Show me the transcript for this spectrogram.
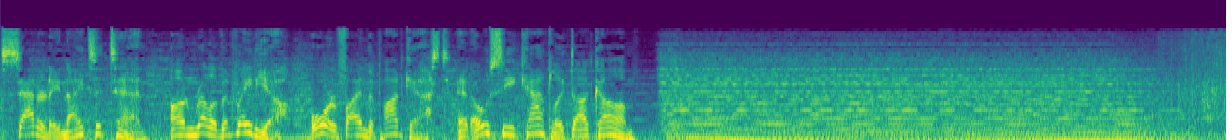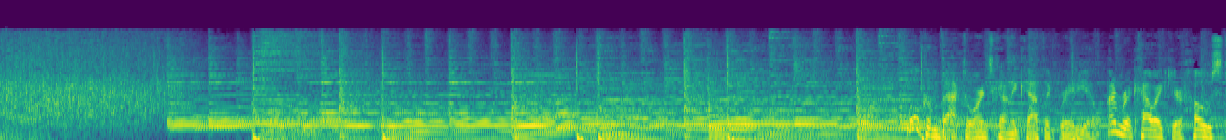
Saturday nights at 10 on Relevant Radio or find the podcast at occatholic.com. Welcome back to Orange County Catholic Radio. I'm Rick Howick, your host,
